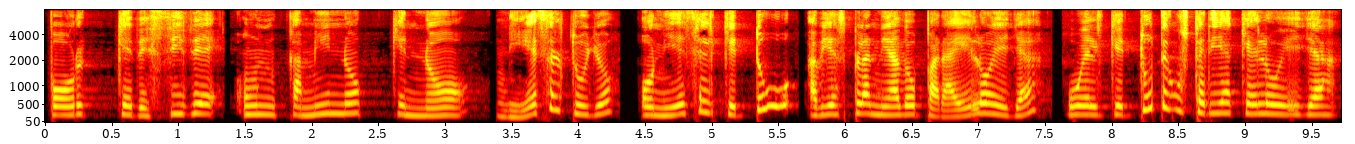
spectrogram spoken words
porque decide un camino que no ni es el tuyo, o ni es el que tú habías planeado para él o ella, o el que tú te gustaría que él o ella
